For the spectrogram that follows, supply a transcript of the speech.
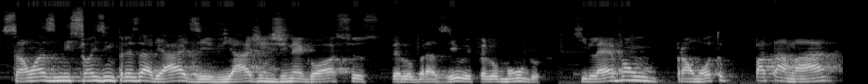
são as missões empresariais e viagens de negócios pelo Brasil e pelo mundo que levam para um outro patamar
